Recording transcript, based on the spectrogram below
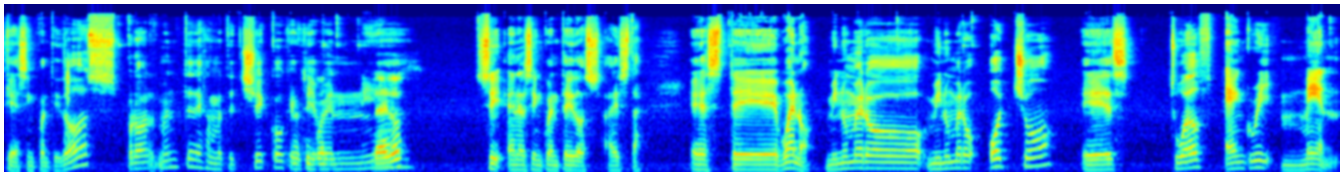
¿qué? 52, probablemente, déjame te checo que aquí venía. Sí, en el 52, ahí está. Este, bueno, mi número, mi número 8 es 12 Angry Men.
